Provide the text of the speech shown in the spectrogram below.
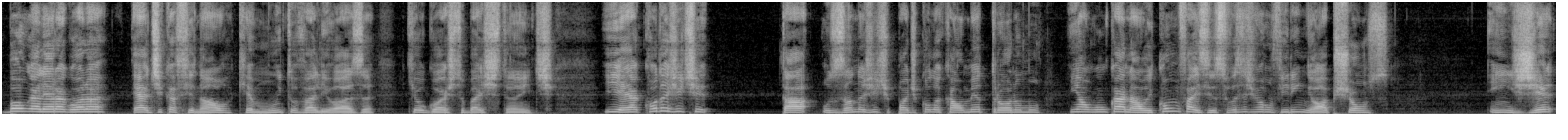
Bom, galera, agora é a dica final, que é muito valiosa, que eu gosto bastante. E é quando a gente tá usando, a gente pode colocar o metrônomo em algum canal. E como faz isso? Vocês vão vir em Options, em, G,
